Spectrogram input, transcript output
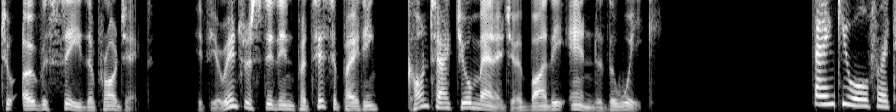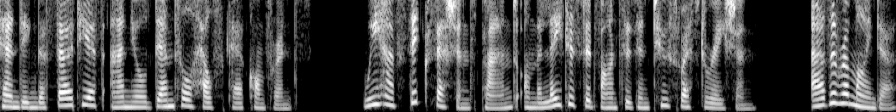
to oversee the project. If you're interested in participating, contact your manager by the end of the week. Thank you all for attending the 30th Annual Dental Healthcare Conference. We have six sessions planned on the latest advances in tooth restoration. As a reminder,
